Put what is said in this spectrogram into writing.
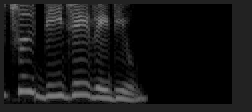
Virtual DJ Radio.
